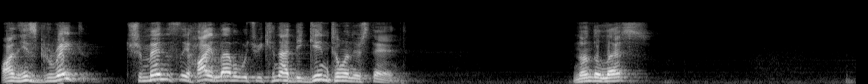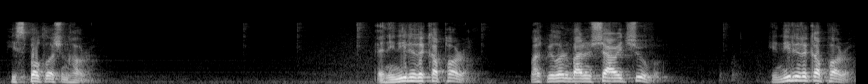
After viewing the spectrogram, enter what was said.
on his great, tremendously high level, which we cannot begin to understand. Nonetheless, he spoke lashon hara, and he needed a kapara, like we learned about in Shari Tshuva. He needed a kapara.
